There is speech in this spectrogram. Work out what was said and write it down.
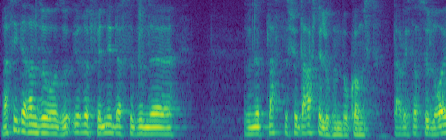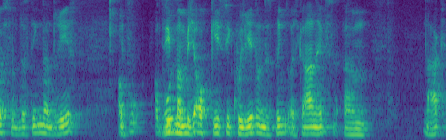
Was ich daran so, so irre finde, dass du so eine, so eine plastische Darstellung hinbekommst. Dadurch, dass du läufst und das Ding dann drehst. Jetzt obwohl, sieht man mich auch gestikuliert und es bringt euch gar nichts. Ähm, Nag.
